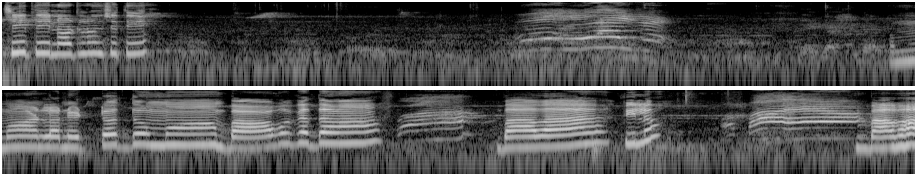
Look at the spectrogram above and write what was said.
చీతి నోట్ల నుంచి తీ. అమ్మా అట్లా నెట్టొద్దు అమ్మా. కదా. బావా పిలు. బావా.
